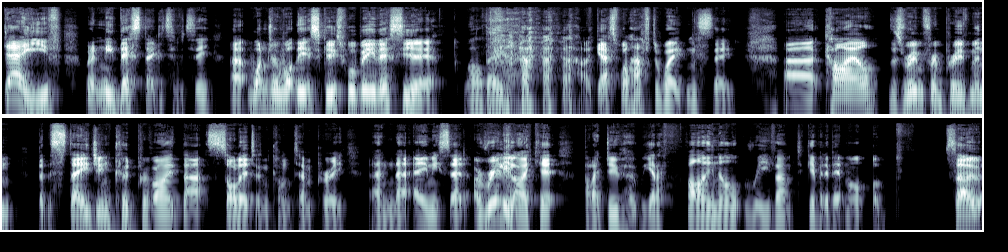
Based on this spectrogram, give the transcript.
Dave, we don't need this negativity, uh, wondering what the excuse will be this year. Well, David, I guess we'll have to wait and see. Uh, Kyle, there's room for improvement, but the staging could provide that solid and contemporary. And uh, Amy said, I really like it, but I do hope we get a final revamp to give it a bit more oomph. So,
